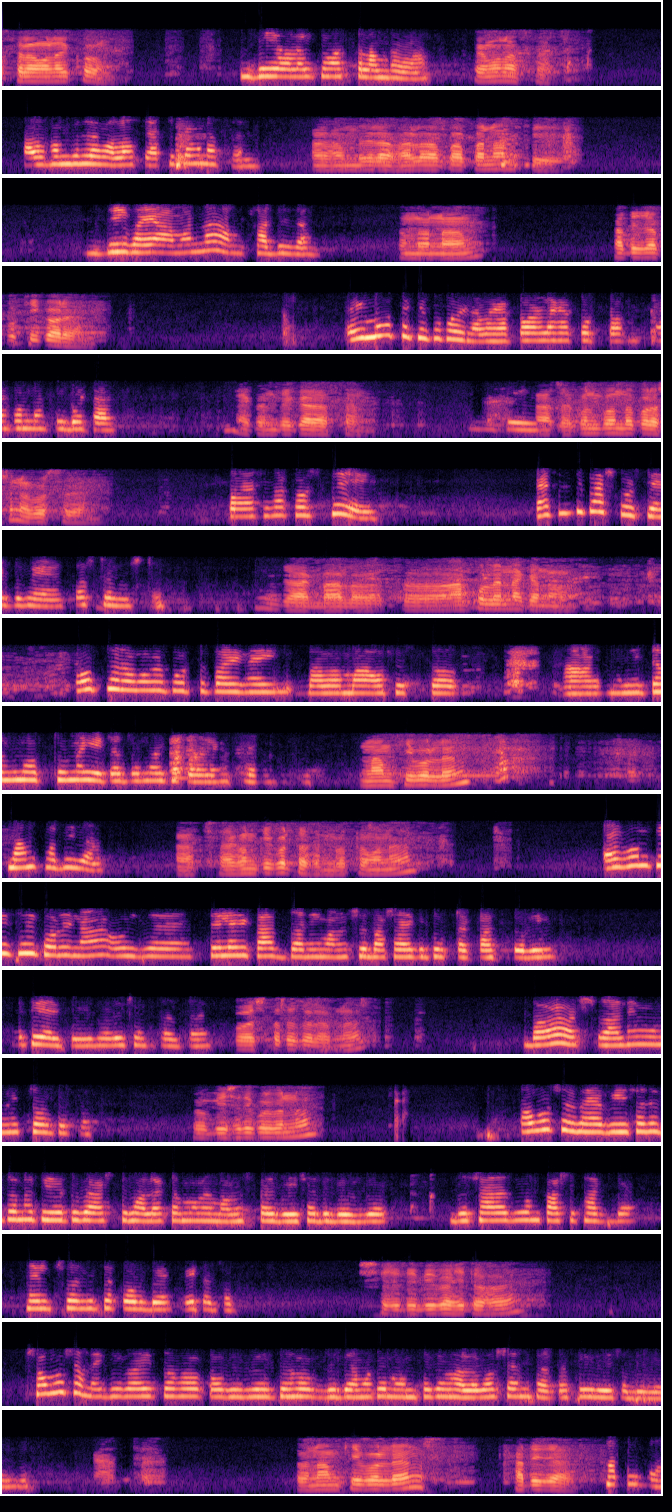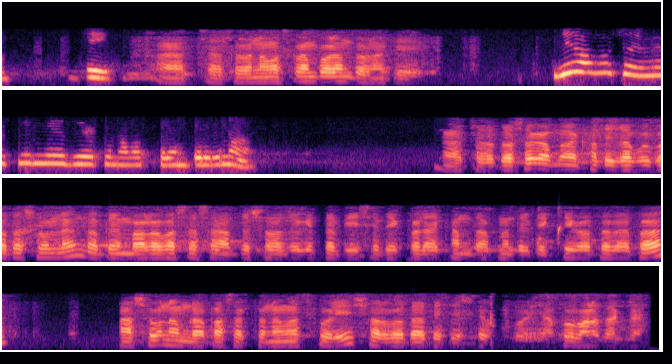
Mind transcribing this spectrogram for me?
আসসালামু আলাইকুম। জি ওয়ালাইকুম আসসালাম ভাইয়া। কেমন আছেন? আলহামদুলিল্লাহ ভালো আছি। আপনি কেমন আছেন? আলহামদুলিল্লাহ ভালো। আপা আপনার নাম কি? জি ভাইয়া আমার নাম খাদিজা। সুন্দর নাম। খাদিজা আপু কি করেন? এই মুহূর্তে কিছু করি না ভাইয়া পড়ালেখা করতাম। এখন নাকি বেকার। এখন বেকার আছেন? জি। আচ্ছা কোন পর্যন্ত পড়াশোনা করছিলেন? পড়াশোনা করছি। এসএসসি পাস করছি আর কি ভাইয়া কষ্ট মষ্ট যাক ভালো। তো আর পড়লেন না কেন? অর্থের অভাবে পড়তে পারি নাই বাবা মা অসুস্থ। আর মানে তেমন অর্থ নাই এটার জন্য আর কি পড়ালেখা। নাম কি বললেন? নাম খাদিজা আচ্ছা এখন কি করতেছেন বর্তমানে? এখন কিছুই করি না ওই যে ছেলের কাজ জানি মানুষের বাসায় কি টুকটাক কাজ করি। এটাই আর কি এইভাবে সংসার যায়। বয়স কত চলে আপনার? বয়স রানিং উনিশ চলতেছে। তো বিয়ে শাদী করবেন না? অবশ্যই ভাইয়া বিয়ে শাদির জন্য তো ইউটিউবে আসছি ভালো একটা মনের মানুষ পাই বিয়ে শাদি বসবো। যে সারা জীবন পাশে থাকবে হেল্প সহযোগিতা করবে এটা তো। সে যদি বিবাহিত হয়? সমস্যা নেই বিবাহিত হোক অবিবাহিত হোক যদি আমাকে মন থেকে ভালোবাসে আমি তার কাছেই বিয়ে শাদি বলব আচ্ছা। তো নাম কি বললেন? খাদিজা? হাফিজা জি। আচ্ছা তো নামাজ কালাম পড়েন তো নাকি? জি, অবশ্যই মুসলিম মেয়ে যেহেতু নামাজ কালাম করবে না। আচ্ছা দর্শক, আপনারা খাদিজাপুর কথা শুনলেন তাদের ভালোবাসা সাহায্য, সহযোগিতা, বিয়ে দিক করা একান্ত আপনাদের ব্যক্তিগত ব্যাপার। আসুন, আমরা পাশাক্ত নামাজ পড়ি, সর্বদা দেশের সেবা করি। আপু, ভালো থাকবেন।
